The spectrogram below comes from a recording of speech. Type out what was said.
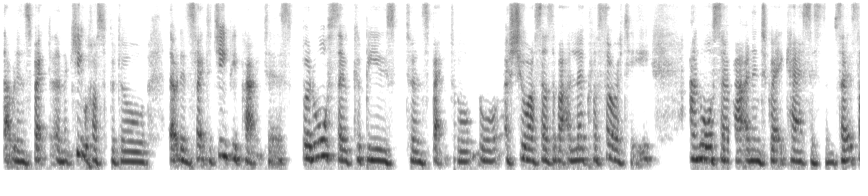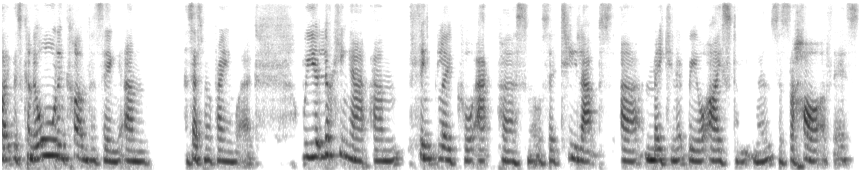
that would inspect an acute hospital, that would inspect a GP practice, but also could be used to inspect or, or assure ourselves about a local authority and also about an integrated care system. So it's like this kind of all encompassing um, assessment framework. We are looking at um, think local, act personal. So TLAPs, uh, making it real I statements as the heart of this.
